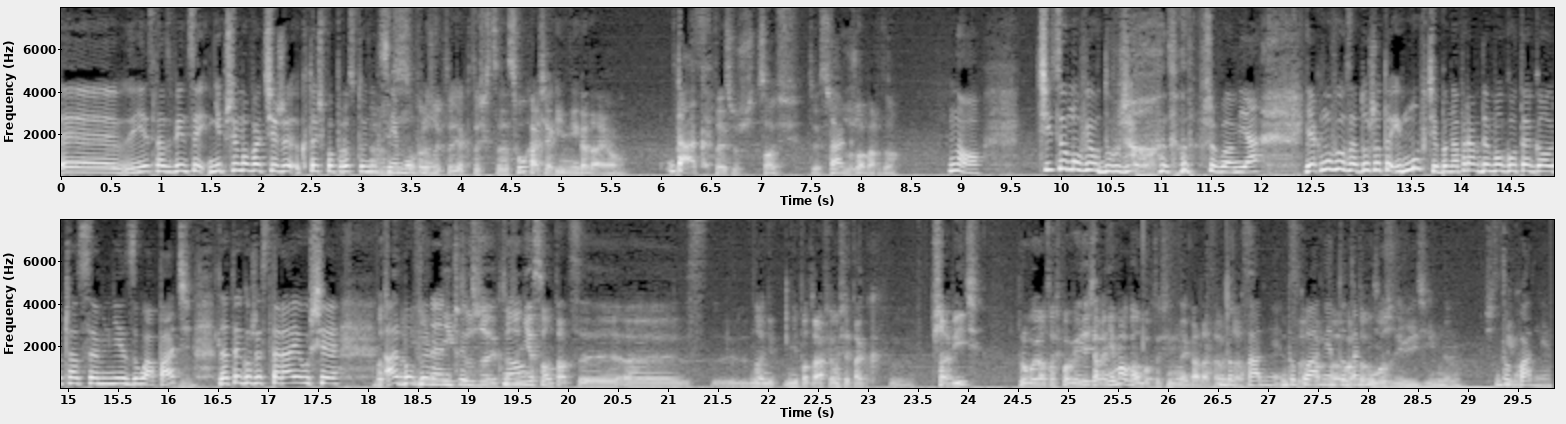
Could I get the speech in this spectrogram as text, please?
e, jest nas więcej, nie przejmować się, że ktoś po prostu nic nie mówi. Super, że ktoś, jak ktoś chce słuchać, jak inni gadają. To Tak. Jest, to jest już coś, to jest Tak. już dużo bardzo. No. Ci, co mówią dużo, to zawsze byłam ja. Jak mówią za dużo, to im mówcie, bo naprawdę mogą tego czasem nie złapać, dlatego że starają się Mhm. Albo inni, wyręczyć. którzy, którzy no. nie są tacy, e, no nie, nie potrafią się tak przebić, próbują coś powiedzieć, ale nie mogą, bo ktoś inny gada cały czas. Dokładnie, Więc dokładnie, Warto, to warto tak- umożliwić innym wszystkim. Dokładnie,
